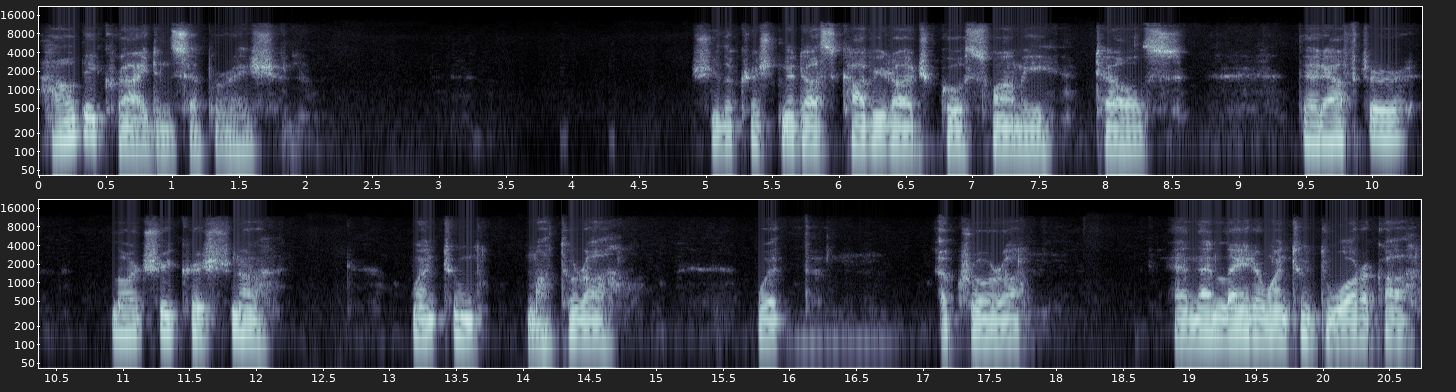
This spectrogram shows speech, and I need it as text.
how they cried in separation. Srila Krishnadas Kaviraj Goswami tells that after Lord Sri Krishna went to Mathura with Akrura and then later went to Dwarka,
